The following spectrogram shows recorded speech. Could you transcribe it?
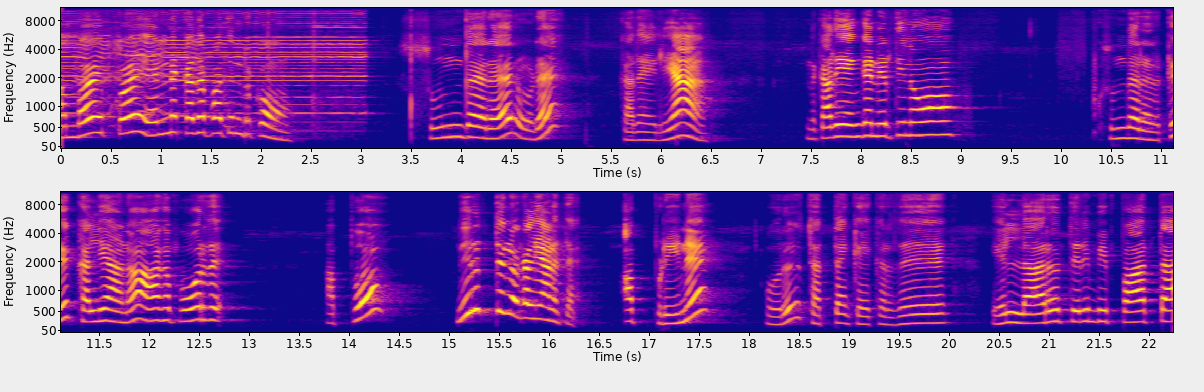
நாம் இப்போ என்ன கதை பார்த்துட்டு இருக்கோம்? சுந்தரரோட கதை இல்லையா? இந்த கதையை எங்கே நிறுத்தினோம்? சுந்தரருக்கு கல்யாணம் ஆக போகிறது அப்போது நிறுத்துங்க கல்யாணத்தை அப்படின்னு ஒரு சத்தம் கேட்குறது எல்லாரும் திரும்பி பார்த்தா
